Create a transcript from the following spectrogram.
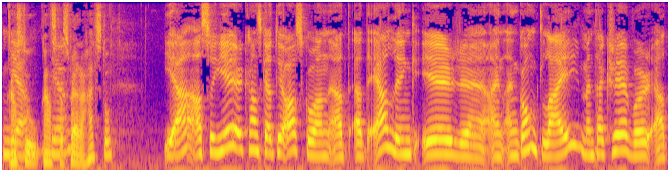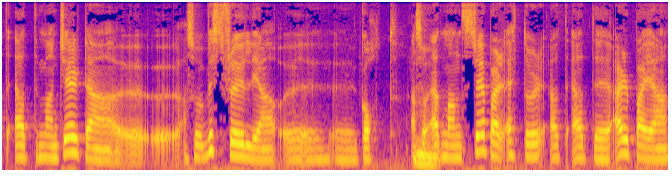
Kan du ganske svære helt stort? Ja, alltså jag er kanske att jag avskåan att, att Erling är en, en gång lei, men det kräver att, att man gör det uh, alltså, visst fröliga uh, uh, gott. Alltså mm. att man sträpar efter att, att uh, arbeta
